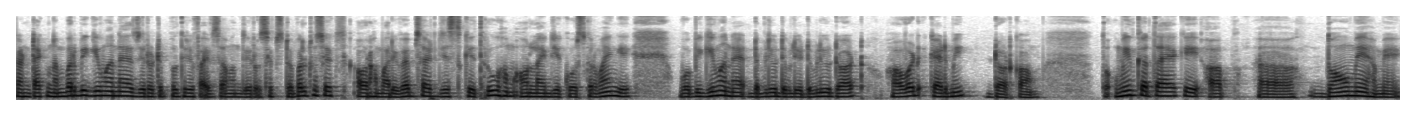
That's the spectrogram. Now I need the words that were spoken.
कॉन्टैक्ट नंबर भी गिवन है zero triple three five seven zero six double two six और हमारी वेबसाइट जिसके थ्रू हम ऑनलाइन ये कोर्स करवाएँगे, वो भी गिवन है W W W dot Harvard academy dot com तो उम्मीद करता है कि आप दोनों में हमें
